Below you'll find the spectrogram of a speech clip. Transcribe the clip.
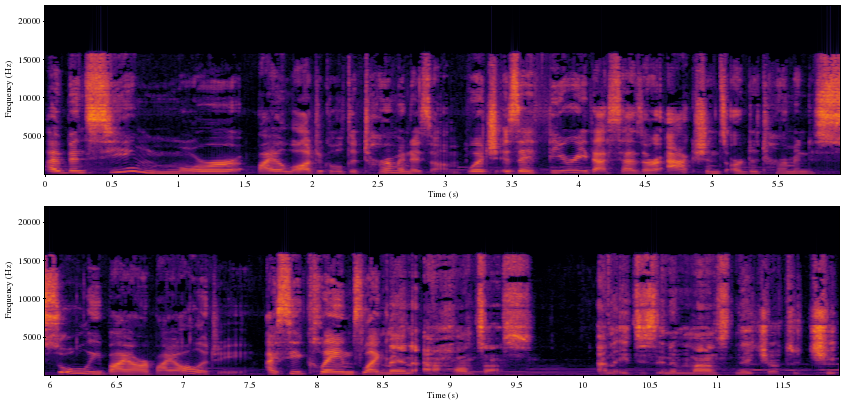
I've been seeing more biological determinism, which is a theory that says our actions are determined solely by our biology. I see claims like Men are hunters, and it is in a man's nature to cheat.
